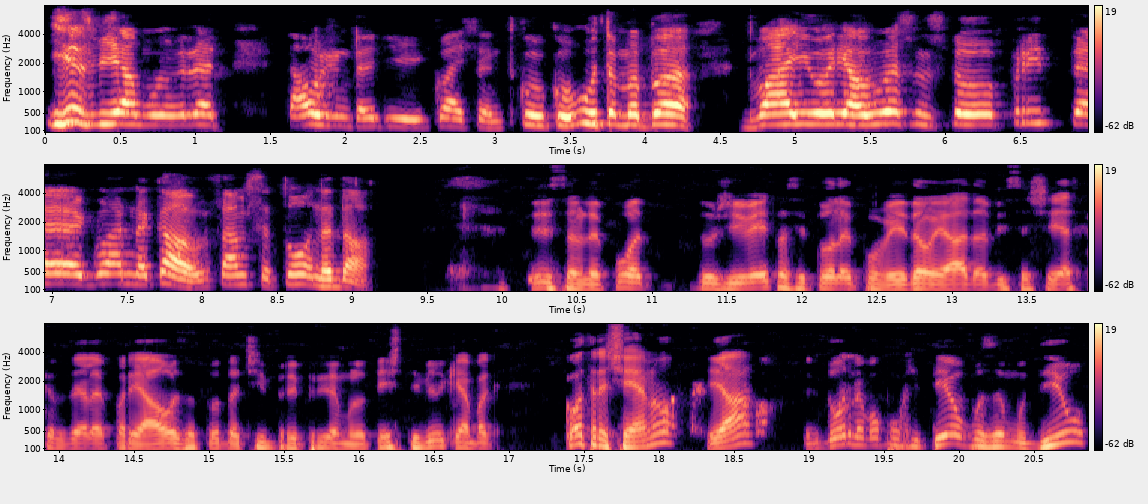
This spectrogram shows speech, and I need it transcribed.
jaz bi jim rekel, tavžen ljudi, kaj sem, tako kot UTMB, 2 ura, 800, pridite, gor na kav, sam se to ne da. Nisem lepo doživel, si tole povedal, ja, da bi se še jazkar zdaj prijavil, zato da čim prej pridemo do te številke. Ampak kot rečeno, ja, kdo ne bo pohitev, bo zamudil,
